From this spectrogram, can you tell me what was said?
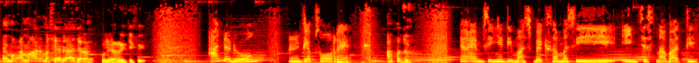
Emang emang masih ada acara kuliner di TV? Ada dong. Dan tiap sore Apa tuh? yang MC-nya Dimas Beck sama si Inces Nabati.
